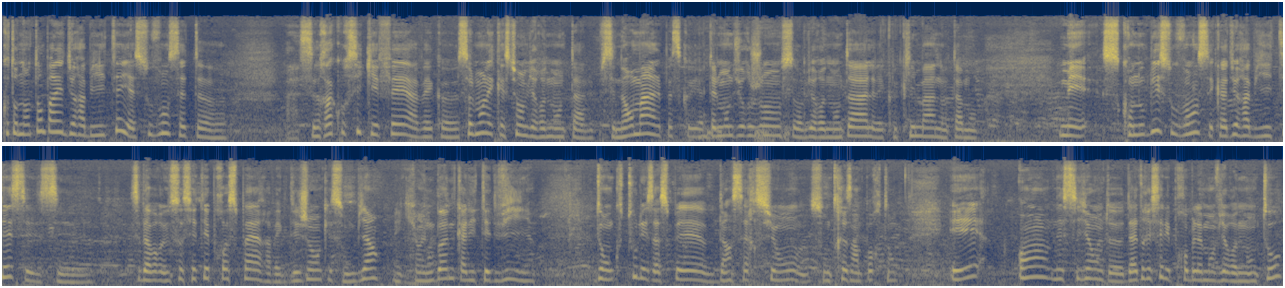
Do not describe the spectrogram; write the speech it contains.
Quand on entend parler de durabilité, il y a souvent euh, ce raccourci qui est fait avec euh, seulement les questions environnementales. C'est normal parce qu'il y a tellement d'urgences environnementales avec le climat notamment. Mais ce qu'on oublie souvent, c'est que la durabilité, c'est c'est- c'est d'avoir une société prospère avec des gens qui sont bien et qui ont une bonne qualité de vie. Donc tous les aspects d'insertion sont très importants. Et en essayant d'adresser les problèmes environnementaux,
